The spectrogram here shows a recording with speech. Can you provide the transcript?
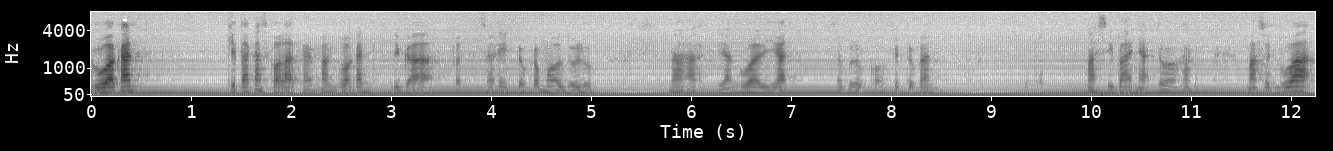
gua kan kita kan sekolah tembak gua kan juga sering tuh ke mall dulu. Nah yang gua lihat sebelum covid tuh kan masih banyak tuh orang. Maksud gua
